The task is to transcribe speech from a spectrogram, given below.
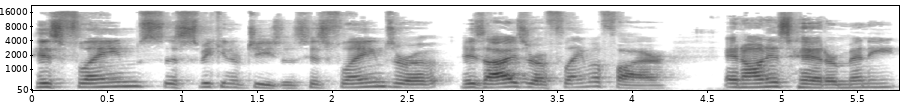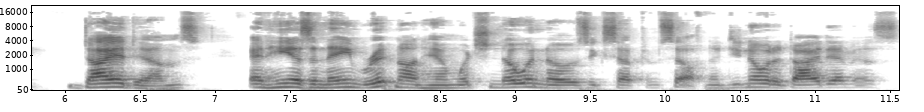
his flames, this speaking of Jesus, his flames are a, his eyes are a flame of fire, and on his head are many diadems, and he has a name written on him which no one knows except himself. Now, do you know what a diadem is?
